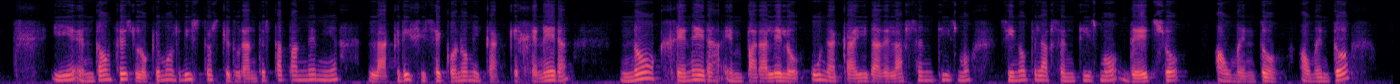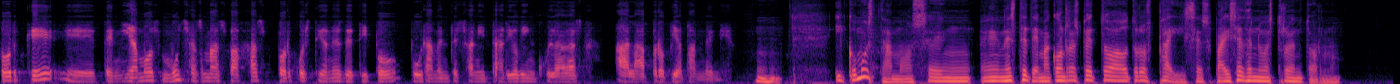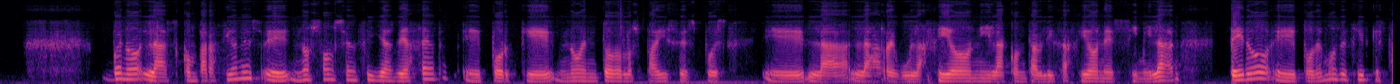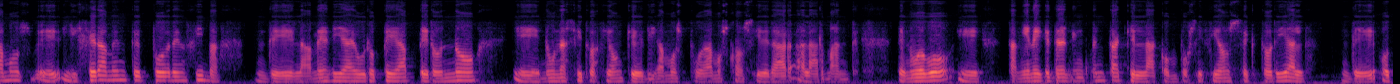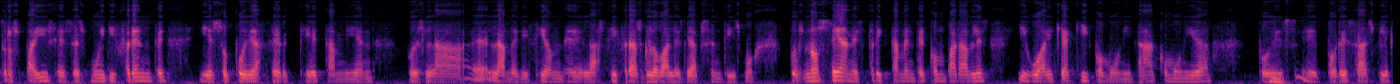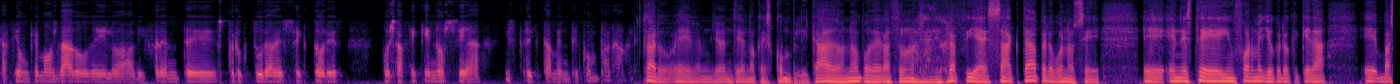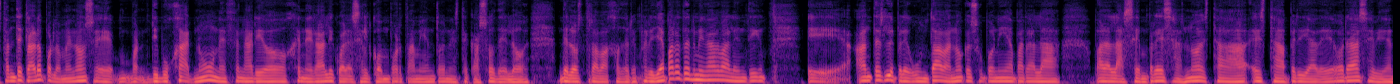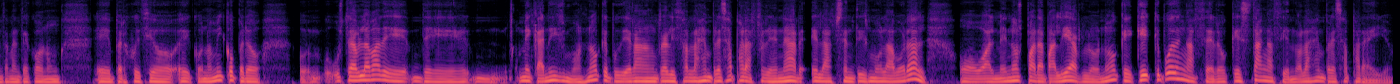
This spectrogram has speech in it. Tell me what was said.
Y entonces lo que hemos visto es que durante esta pandemia la crisis económica que genera no genera en paralelo una caída del absentismo, sino que el absentismo de hecho aumentó. Aumentó porque eh, teníamos muchas más bajas por cuestiones de tipo puramente sanitario vinculadas a la propia pandemia. ¿Y cómo estamos en, este tema con respecto a otros países, países de nuestro entorno? Bueno, las comparaciones eh, no son sencillas de hacer eh, porque no en todos los países pues la, la, regulación y la contabilización es similar, pero eh, podemos decir que estamos eh, ligeramente por encima de la media europea, pero no eh, en una situación que, digamos, podamos considerar alarmante. De nuevo, también hay que tener en cuenta que la composición sectorial de otros países es muy diferente y eso puede hacer que también pues la, la, medición de las cifras globales de absentismo pues no sean estrictamente comparables, igual que aquí comunidad a comunidad pues mm. eh, por esa explicación que hemos dado de la diferente estructura de sectores, pues hace que no sea estrictamente comparable. Claro, eh, yo entiendo que es complicado ¿no? poder hacer una radiografía exacta, pero bueno, sí, eh, en este informe yo creo que queda eh, bastante claro, por lo menos, bueno, dibujar ¿no? un escenario general y cuál es el comportamiento, en este caso, de, los de los trabajadores. Pero ya para terminar, Valentín, antes le preguntaba ¿no? qué suponía para, la, para las empresas ¿no? esta, esta pérdida de horas, evidentemente con un perjuicio económico, pero um, usted hablaba de, de mecanismos ¿no? que pudieran realizar las empresas para frenar el absentismo laboral o al menos para paliarlo, ¿no? ¿Qué, pueden hacer o qué están haciendo las empresas para ello?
